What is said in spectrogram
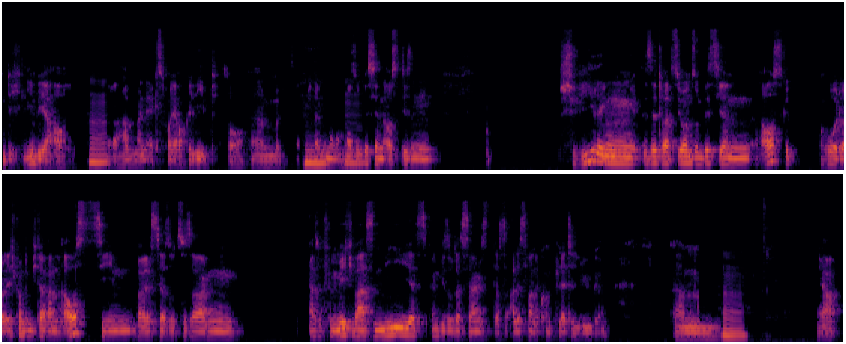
Und ich liebe ja auch, Mhm. oder habe meine Ex-Frau ja auch geliebt. So, ähm, und das hat mich dann Mhm. immer noch mal so ein Mhm. bisschen aus diesen schwierigen Situationen so ein bisschen rausge rausgeholt oder ich konnte mich daran rausziehen, weil es ja sozusagen, also für mich war es nie jetzt irgendwie so, dass ich sagen, das alles war eine komplette Lüge. Ähm, hm. Ja.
